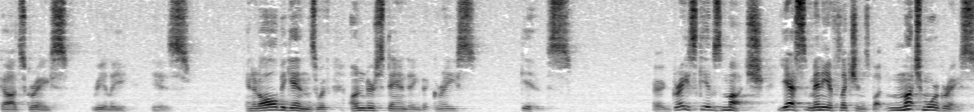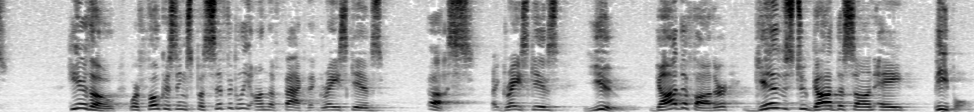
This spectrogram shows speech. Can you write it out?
God's grace really is. And it all begins with understanding that grace gives. Uh, grace gives much. Yes, many afflictions, but much more grace. Here, though, we're focusing specifically on the fact that grace gives us. Right? Grace gives you. God the Father gives to God the Son a people.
